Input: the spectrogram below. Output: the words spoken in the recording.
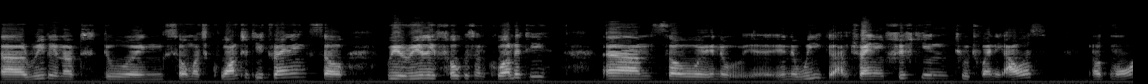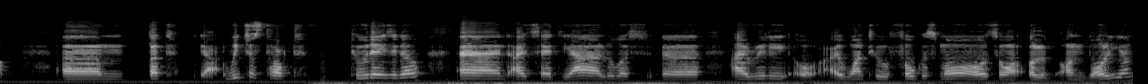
uh, really not doing so much quantity training, so we really focus on quality. Um, so in a, in a week, I'm training 15 to 20 hours, not more. Um, but yeah, we just talked two days ago, and I said, yeah, Lubos, uh, I really, or I want to focus more also on, on volume,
